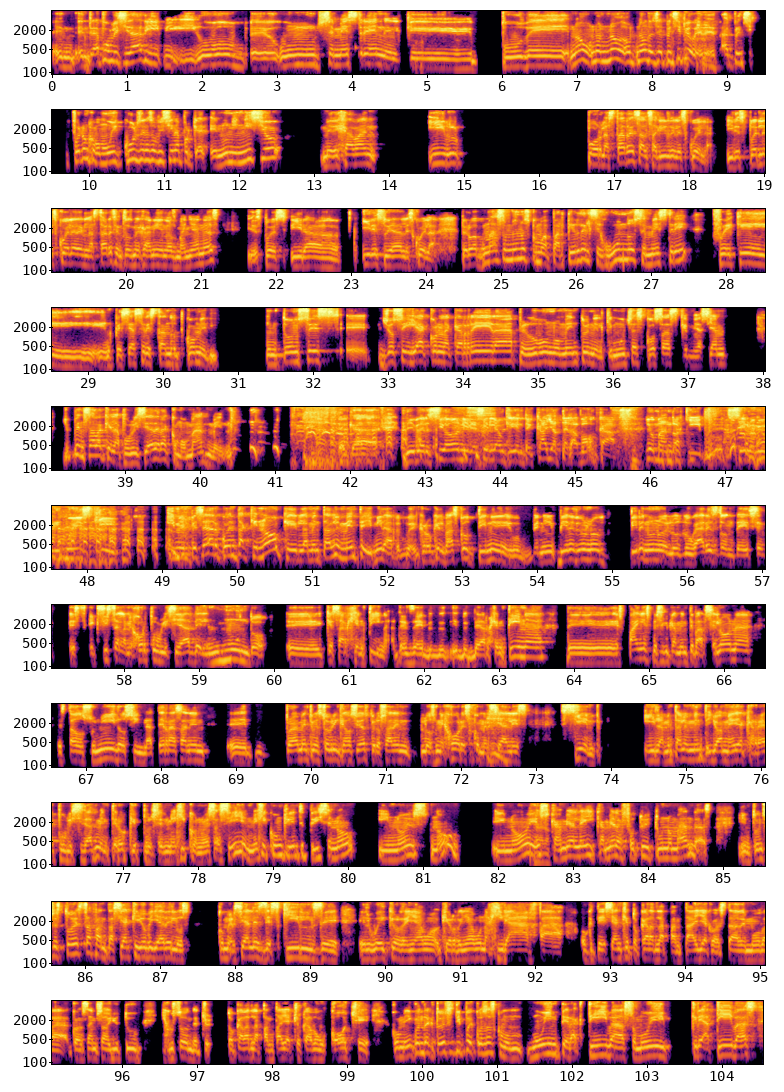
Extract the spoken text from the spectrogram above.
entré a publicidad y, hubo eh, un semestre en el que pude, no, no, no, no, desde el principio, eh, al principio fueron como muy cool en esa oficina porque en un inicio me dejaban ir por las tardes al salir de la escuela y después la escuela en las tardes, entonces me dejaban ir en las mañanas y después ir a ir a estudiar a la escuela. Pero más o menos como a partir del segundo semestre fue que empecé a hacer stand-up comedy. Entonces eh, yo seguía con la carrera, pero hubo un momento en el que muchas cosas que me hacían yo pensaba que la publicidad era como Mad Men. diversión y decirle a un cliente, cállate la boca, yo mando aquí, sírveme un whisky. Y me empecé a dar cuenta que no, que lamentablemente, y mira, creo que el Vasco tiene, viene de uno, vive en uno de los lugares donde existe la mejor publicidad del mundo. Eh, que es Argentina, desde de Argentina, de España, específicamente Barcelona, Estados Unidos, Inglaterra, salen, eh, probablemente me estoy brincando ciudades, pero salen los mejores comerciales siempre. Y lamentablemente yo a media carrera de publicidad me entero que pues en México no es así. En México un cliente te dice no y no es no. Y no es cambia ley, cambia la foto y tú no mandas. Y entonces toda esta fantasía que yo veía de los comerciales de skills de el güey que ordeñaba, que ordeñaba una jirafa o que te decían que tocaras la pantalla cuando estaba de moda, cuando estaba empezando YouTube y justo donde tocabas la pantalla, chocaba un coche. Como me di cuenta que todo ese tipo de cosas como muy interactivas o muy creativas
